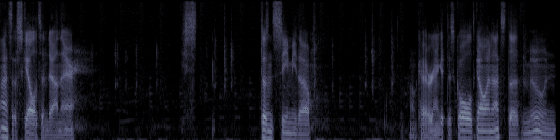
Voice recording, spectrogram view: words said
That's a skeleton down there. He doesn't see me, though. Okay, we're gonna get this gold going. That's the moon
